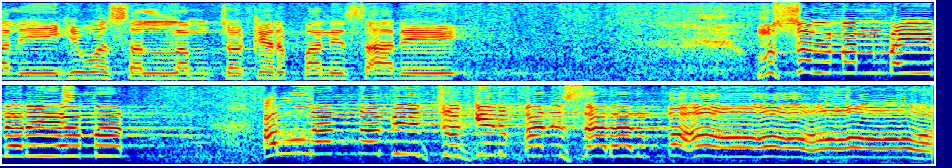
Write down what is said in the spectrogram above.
আলাইহি ওয়াসাল্লাম চোখের পানি সারে। মুসলমান বাইরারে আমার আল্লাহ নবী চোখের পানি সারার পর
